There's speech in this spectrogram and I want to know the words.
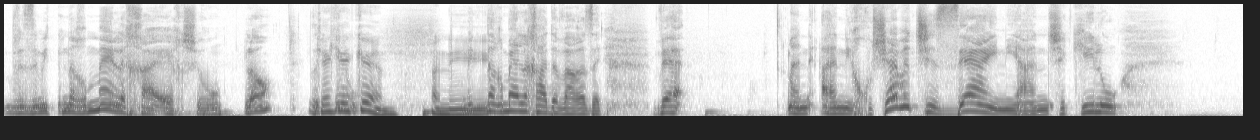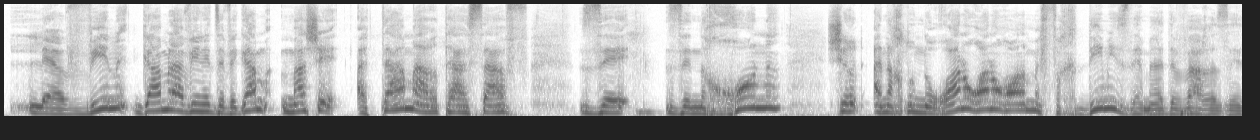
וזה מתנרמל לך איכשהו, לא? זה כן, כאילו כן, כן. אני... מתנרמל לך הדבר הזה. ואני אני חושבת שזה העניין, שכאילו, להבין, גם להבין את זה, וגם מה שאתה אמרת, אסף, זה, זה נכון שאנחנו נורא נורא נורא מפחדים מזה, מהדבר הזה.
